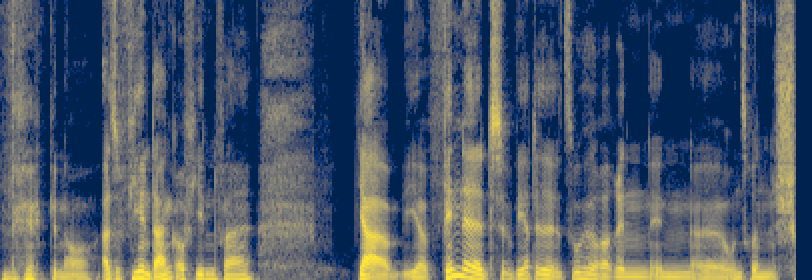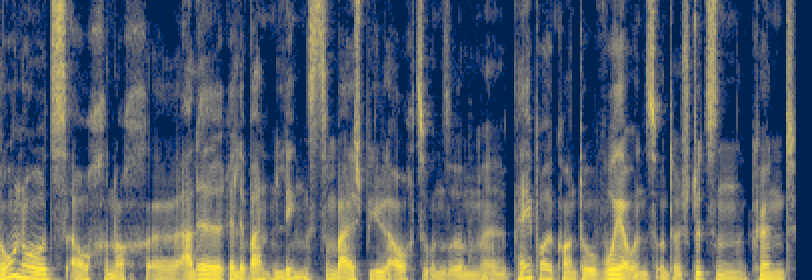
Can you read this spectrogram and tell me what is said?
genau. Also vielen Dank auf jeden Fall. Ja, ihr findet, werte Zuhörerinnen, in äh, unseren Shownotes auch noch äh, alle relevanten Links, zum Beispiel auch zu unserem äh, PayPal-Konto, wo ihr uns unterstützen könnt.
